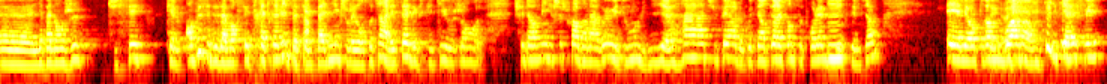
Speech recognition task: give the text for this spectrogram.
il y a pas d'enjeu. Tu sais qu'elle. En plus, c'est désamorcé très très vite parce qu'elle panique sur les entretiens. Elle essaie d'expliquer aux gens. euh, je vais dormir ce soir dans la rue et tout le monde lui dit euh, ah super. Le côté intéressant de ce problème, Mm. c'est que c'est le tien. Et elle est en train C'est de vrai. boire un petit café.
